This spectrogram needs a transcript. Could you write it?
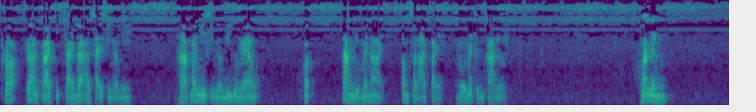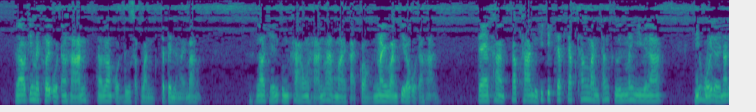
เพราะร่างกายจิตใจได้อาศัยสิ่งเหล่านี้ หากไม่มีสิ่งเหล่านี้อยู่แล้ว ก็ตั้งอยู่ไม่ได้ ต้องสลายไปโดยไม่ถึงการเลย วันหนึ่ง เราที่ไม่เคยอดอาหาร เราลองอดดูสักวันจะเป็นยังไงบ้าง เราจะเห็นคุณค่าของอาหารมากมายกายกองในวันที่เราอดอาหาร แต่ถ้ารับทานอยู่ที่จิบจับจับทั้งวันทั้งคืนไม่มีเวลาหิวโหยเลยนั่น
